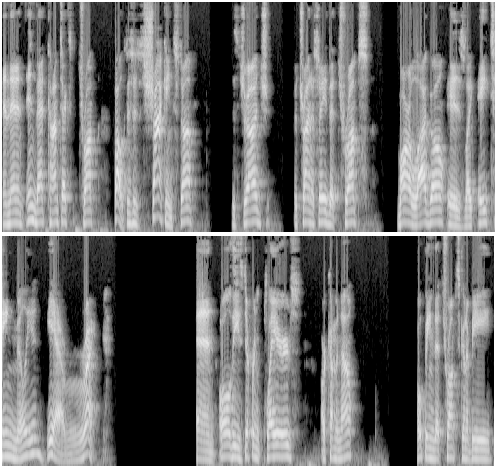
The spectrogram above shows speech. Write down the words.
And then in that context, Trump, folks, this is shocking stuff. This judge, they're trying to say that Trump's Mar-a-Lago is like 18 million? Yeah, right. And all these different players are coming out, hoping that Trump's going to be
